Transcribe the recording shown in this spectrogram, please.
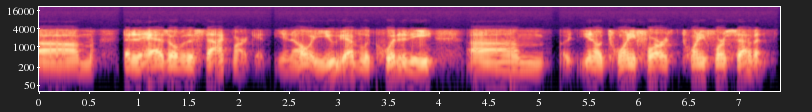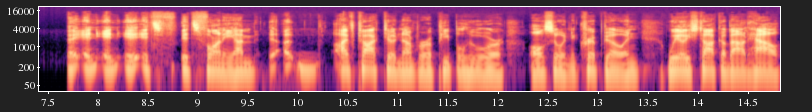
um, that it has over the stock market. You know, you have liquidity, um, you know, 24 24 seven. And and it's it's funny. I'm uh, I've talked to a number of people who are also into crypto, and we always talk about how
